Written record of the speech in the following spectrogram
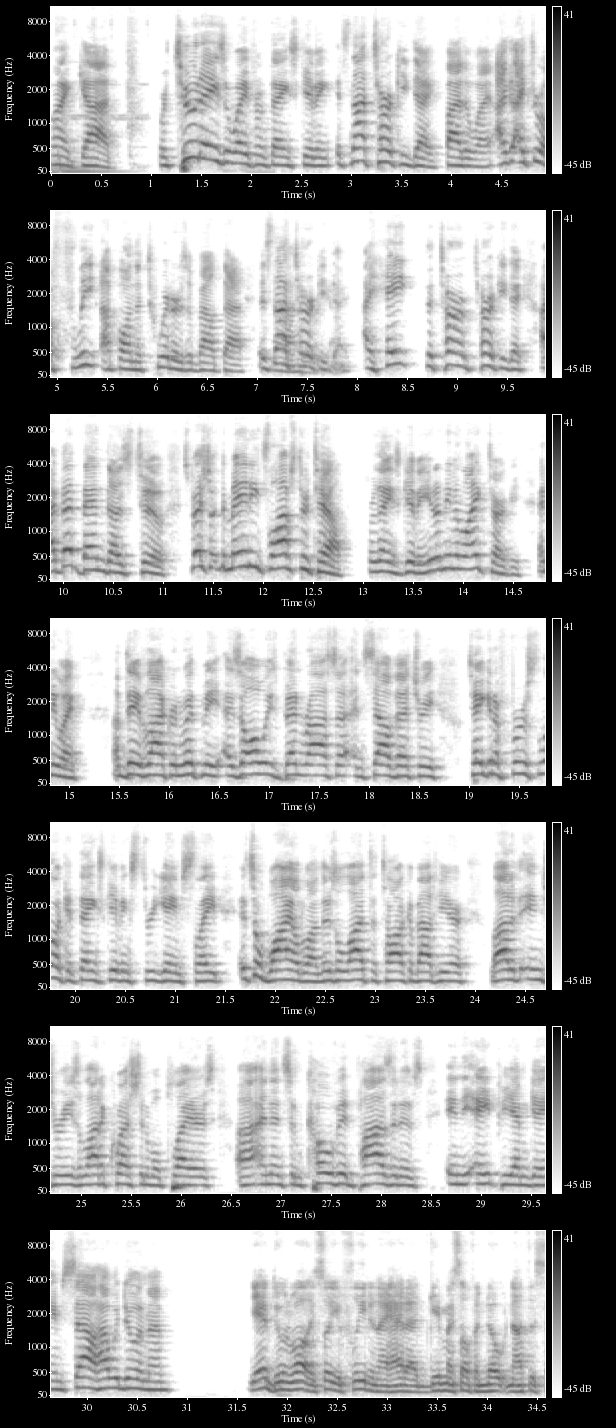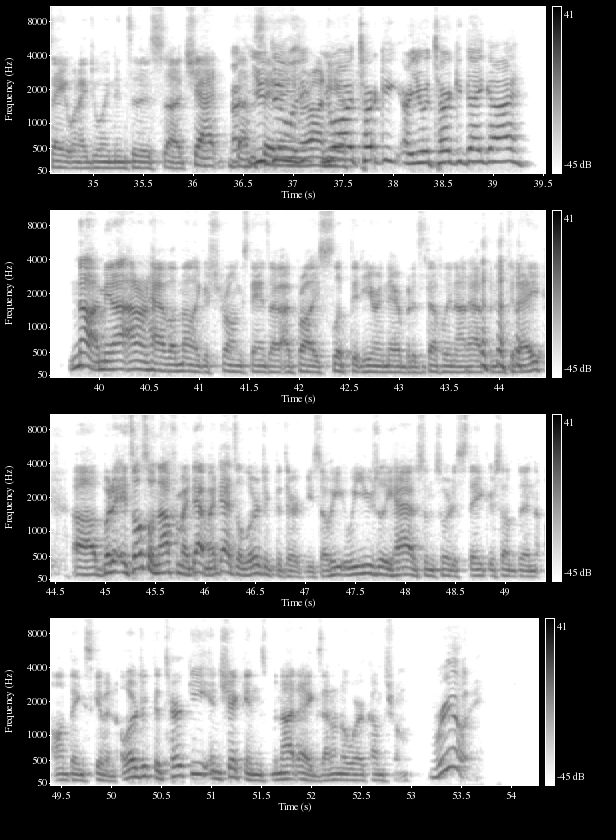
My God. We're two days away from Thanksgiving. It's not Turkey Day, by the way. I, I threw a fleet up on the Twitters about that. It's not Ah, Turkey. Day. I hate the term Turkey Day. I bet Ben does too. Especially the man eats lobster tail for Thanksgiving. He doesn't even like turkey. Anyway, I'm Dave Loughran with me, as always, Ben Rasa and Sal Vetri taking a first look at Thanksgiving's three game slate. It's a wild one. There's a lot to talk about here, a lot of injuries, a lot of questionable players, uh, and then some COVID positives in the 8 p.m. game. Sal, how we doing, man? Yeah, I'm doing well. I saw you fleet, and I had a, gave myself a note not to say it when I joined into this uh, chat. Uh, Not to you say do. anywhere You, on you here. are a turkey. Are you a Turkey Day guy? No, I mean I, don't have. I'm not like a strong stance. I, I probably slipped it here and there, but it's definitely not happening today. uh, but it's also not for my dad. My dad's allergic to turkey, so he, we usually have some sort of steak or something on Thanksgiving. Allergic to turkey and chickens, but not eggs. I don't know where it comes from. Really?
